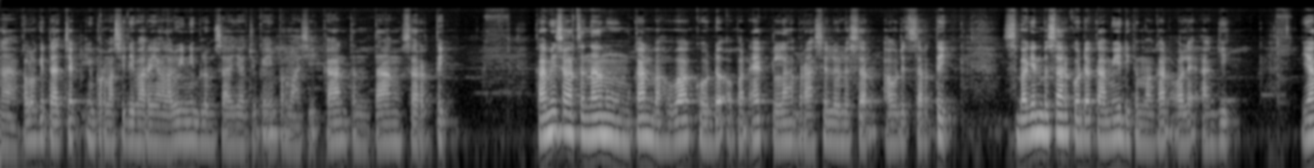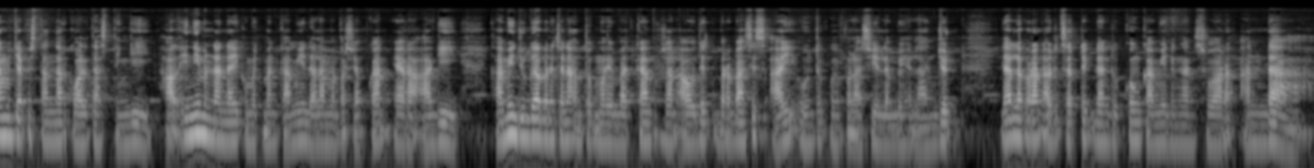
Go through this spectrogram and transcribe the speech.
Nah, kalau kita cek informasi di hari yang lalu, ini belum saya juga informasikan tentang Certic. Kami sangat senang mengumumkan bahwa kode OpenX telah berhasil lulus audit Certic. Sebagian besar kode kami dikembangkan oleh Agik yang mencapai standar kualitas tinggi. Hal ini menandai komitmen kami dalam mempersiapkan era AGI. Kami juga berencana untuk melibatkan perusahaan audit berbasis AI untuk mengevaluasi lebih lanjut. Dan laporan audit sertik dan dukung kami dengan suara Anda.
